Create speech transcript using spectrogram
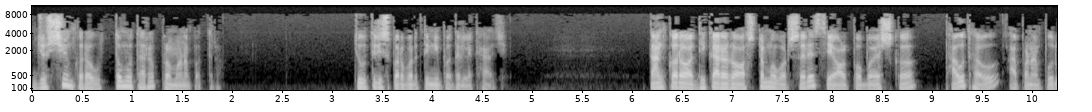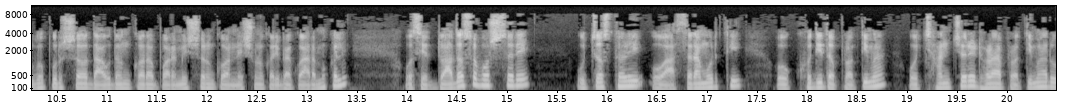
ଯୋଶୀଙ୍କର ଉତ୍ତମତାର ପ୍ରମାଣପତ୍ର। ଚୌତିରିଶ ପର୍ବର ତିନି ପଦରେ ଲେଖା ଅଛି ତାଙ୍କର ଅଧିକାରର ଅଷ୍ଟମ ବର୍ଷରେ ସେ ଅଳ୍ପ ବୟସ୍କ ଥାଉ ଥାଉ ଆପଣା ପୂର୍ବପୁରୁଷ ଦାଉଦଙ୍କର ପରମେଶ୍ୱରଙ୍କୁ ଅନ୍ୱେଷଣ କରିବାକୁ ଆରମ୍ଭ କଲେ ଓ ସେ ଦ୍ୱାଦଶ ବର୍ଷରେ ଉଚ୍ଚସ୍ଥଳୀ ଓ ଆଶରାମୂର୍ତ୍ତି ଓ ଖୋଦିତ ପ୍ରତିମା ଓ ଛାଞ୍ଚରେ ଢଳା ପ୍ରତିମାରୁ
